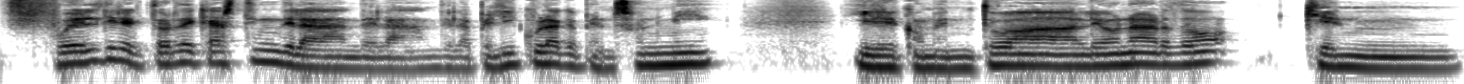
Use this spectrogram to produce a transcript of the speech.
fue el director de casting de la, de, la, de la película que pensó en mí y le comentó a Leonardo, quien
